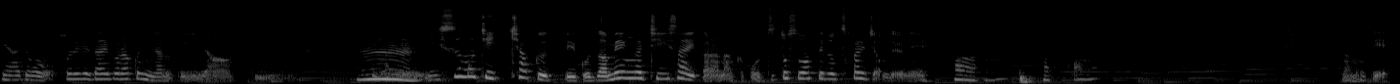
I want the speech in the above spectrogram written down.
いや、でも、それでだいぶ楽になるといいなっていう。うん。今ねうん。、椅子もちっちゃくっていう、こう座面が小さいから、なんかこう、ずっと座ってると疲れちゃうんだよね。はいそっか。なので、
